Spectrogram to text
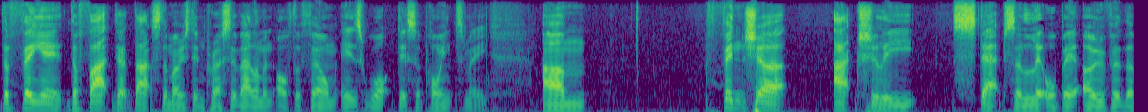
the thing is, the fact that that's the most impressive element of the film is what disappoints me. Um, Fincher actually steps a little bit over the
